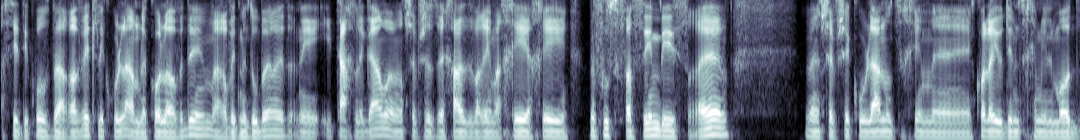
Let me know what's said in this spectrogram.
עשיתי קורס בערבית לכולם לכל העובדים ערבית מדוברת אני איתך לגמרי אני חושב שזה אחד הדברים הכי הכי מפוספסים בישראל. ואני חושב שכולנו צריכים אה, כל היהודים צריכים ללמוד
